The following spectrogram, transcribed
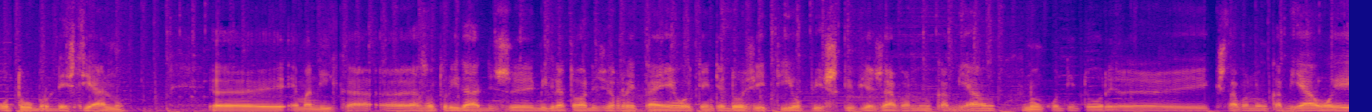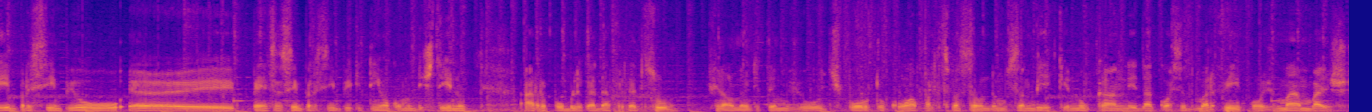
outubro deste ano. Em Manica, uh, as autoridades uh, migratórias retêm 82 etíopes que viajavam num caminhão, num contentor que estava num caminhão e, em princípio, pensa-se em princípio que tinham como destino a República da África do Sul. Finalmente temos o desporto com a participação de Moçambique no CAN da Costa do Marfim, com os Mambas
